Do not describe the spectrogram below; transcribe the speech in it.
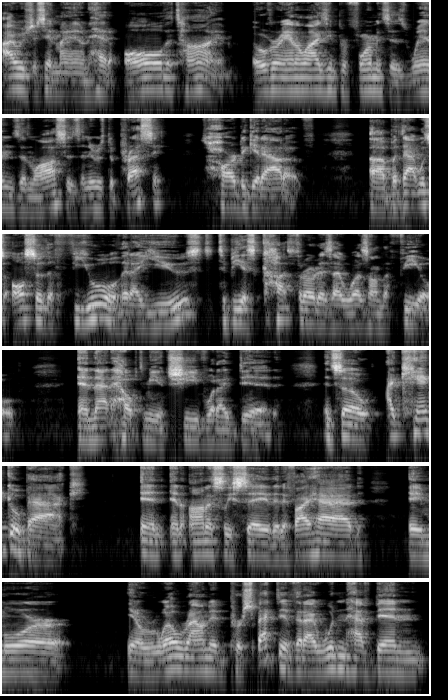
I was just in my own head all the time over analyzing performances, wins, and losses, and it was depressing. It's hard to get out of. Uh, but that was also the fuel that I used to be as cutthroat as I was on the field. And that helped me achieve what I did. And so I can't go back and, and honestly say that if I had a more you know well-rounded perspective that I wouldn't have been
